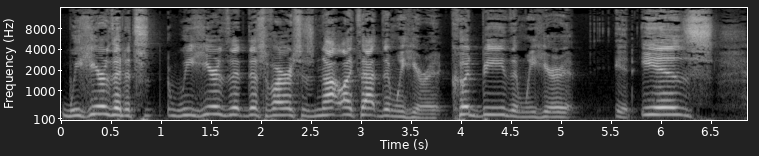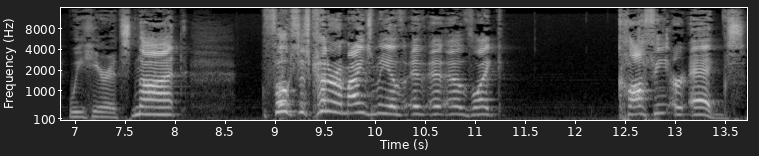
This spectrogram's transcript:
We hear that it's we hear that this virus is not like that then we hear it could be then we hear it it is we hear it's not. Folks this kind of reminds me of, of, of like coffee or eggs.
